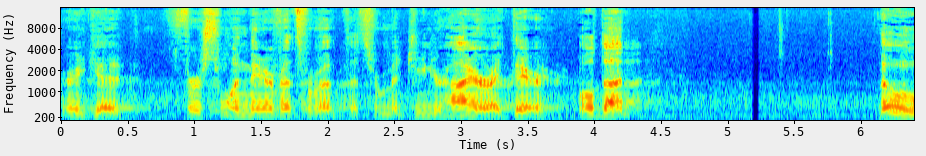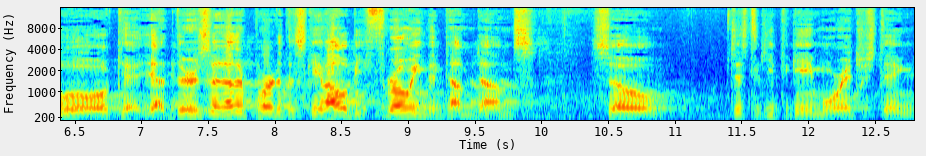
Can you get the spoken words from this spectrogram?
Very good first one there, that's from a that's from a junior higher right there. Well done. Oh, okay. Yeah, there's another part of this game. I will be throwing the dum dums. So, just to keep the game more interesting,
